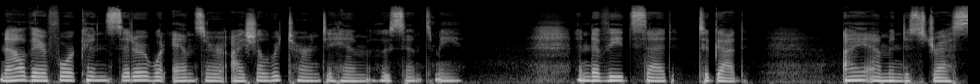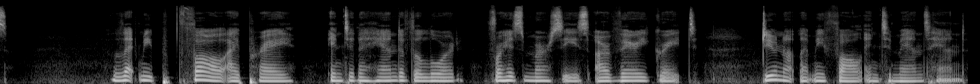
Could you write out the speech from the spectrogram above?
Now therefore consider what answer I shall return to him who sent me. And David said to God, I am in distress. Let me fall, I pray, into the hand of the Lord, for his mercies are very great. Do not let me fall into man's hand.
